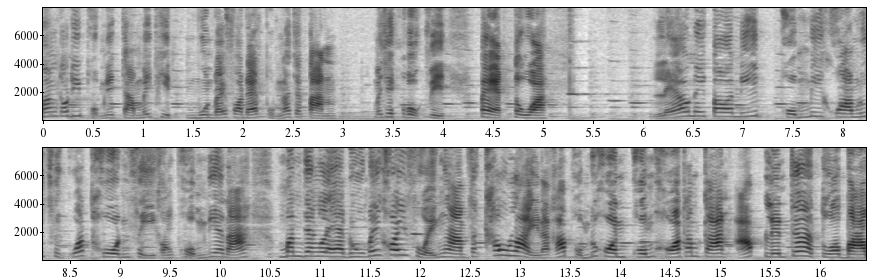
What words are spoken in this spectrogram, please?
มั้งเท่าที่ผมเนี่ยจำไม่ผิดมูนไบฟอร์ดผมน่าจะตัน ไม่ใช่ 6 สิ 8 ตัว แล้วในตอนนี้ผมมีความรู้สึกว่าโทนสีของผมเนี่ยนะ มันยังแลดูไม่ค่อยสวยงามสักเท่าไหร่นะครับผมทุกคนผมขอทำการอัพเลนเจอร์ตัวบาว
